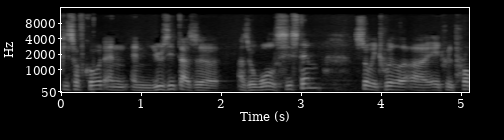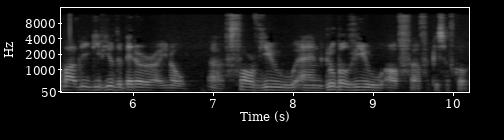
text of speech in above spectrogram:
piece of code and, and use it as a, as a whole system. So it will, it will probably give you the better, you know, far view and global view of, of a piece of code.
